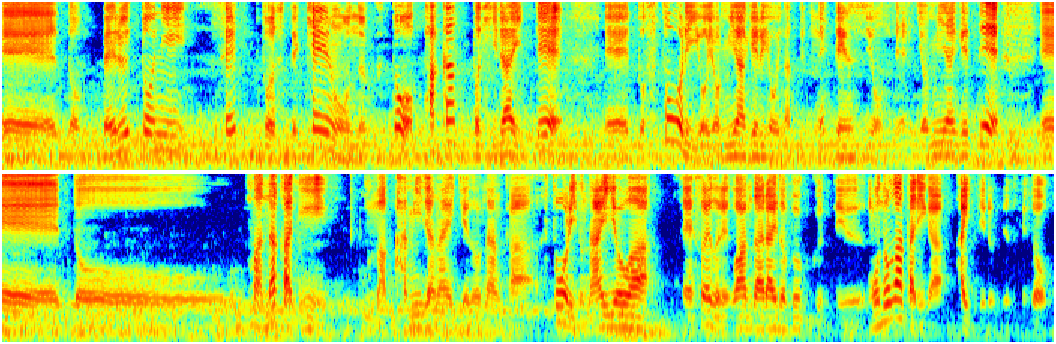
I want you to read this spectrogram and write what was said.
えー、っと、ベルトにセットして剣を抜くと、パカッと開いて、えっ、ー、と、ストーリーを読み上げるようになってるね。電子音で。読み上げて、えっ、ー、と、まあ中に、まあ紙じゃないけど、なんか、ストーリーの内容が、え、それぞれワンダーライドブックっていう物語が入ってるんですけど、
